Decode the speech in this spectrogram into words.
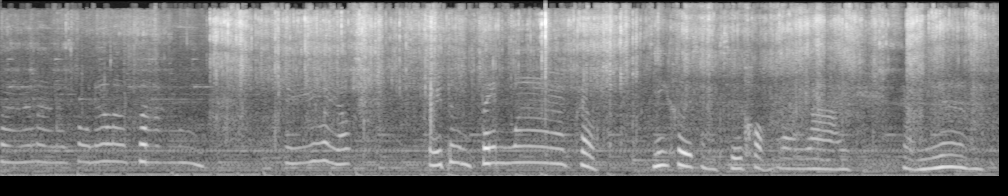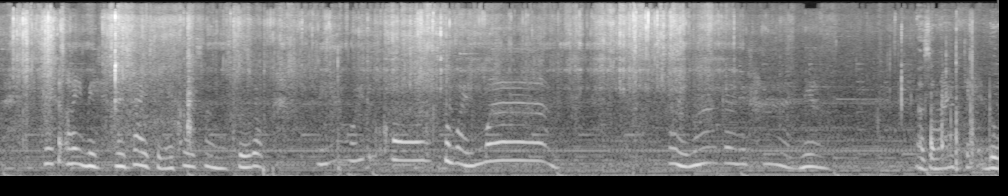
เฮ้ยน่ารักจังน่ารักน่ารักจังเฮ้ยแล้วเฮ้ยตื่นเต้นมากแบบนี่เคยสั่งซื้อของออนไลน์แบบนี้ยไม่เอ้ยไม่ไม่ใช่สิไม่เคยสั่งซื้อแบบนี้โอ้ยทุกคนสวยมาก สวยมากเลยค่ะเนี่ยเราจะมาให้แกะดู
